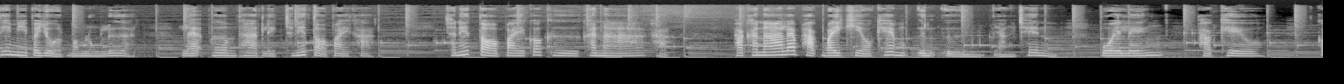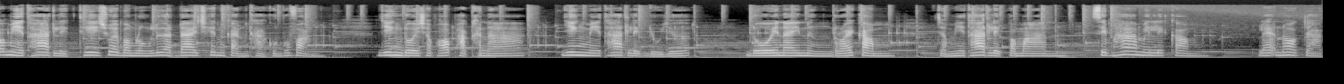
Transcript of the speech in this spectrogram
ที่มีประโยชน์บำรุงเลือด และเพิ่มธาตุเหล็กชนิดต่อไปค่ะ ชนิดต่อไปก็คือคะน้าค่ะ ผักคะน้าและผักใบเขียวเข้มอื่นๆ อย่างเช่นปวยเล้ง ผักเคล ก็มีธาตุเหล็กที่ช่วยบำรุงเลือดได้เช่นกันค่ะคุณผู้ฟัง ยิ่งโดยเฉพาะผักคะน้า ยิ่งมีธาตุเหล็กอยู่เยอะ โดยใน 100 กรัม จะมีธาตุเหล็กประมาณ 15 มิลลิกรัม และนอกจาก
